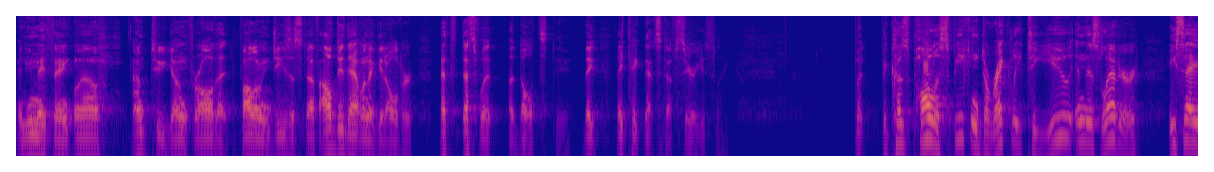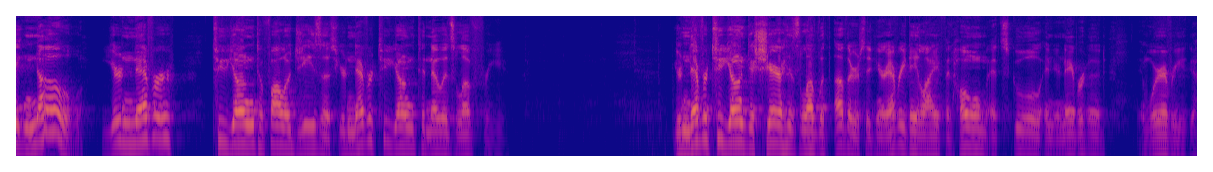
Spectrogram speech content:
And you may think, well, I'm too young for all that following Jesus stuff. I'll do that when I get older. That's, that's what adults do, they, they take that stuff seriously. But because Paul is speaking directly to you in this letter, he's saying, no, you're never too young to follow Jesus. You're never too young to know his love for you. You're never too young to share his love with others in your everyday life, at home, at school, in your neighborhood, and wherever you go.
